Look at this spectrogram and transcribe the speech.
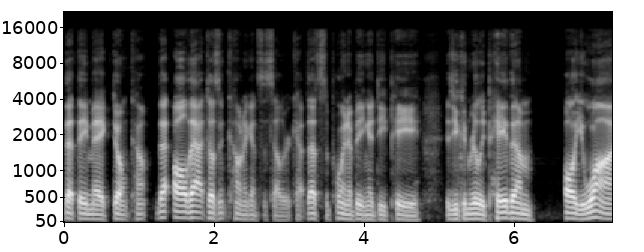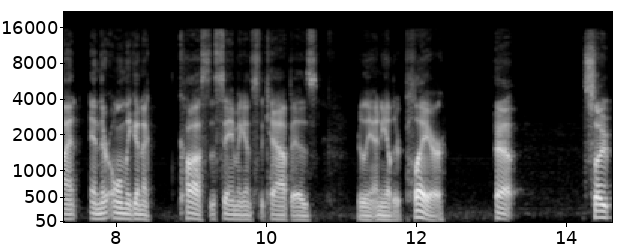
that they make don't count. That all that doesn't count against the salary cap. That's the point of being a DP is you can really pay them all you want, and they're only going to cost the same against the cap as really any other player. Yeah. So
